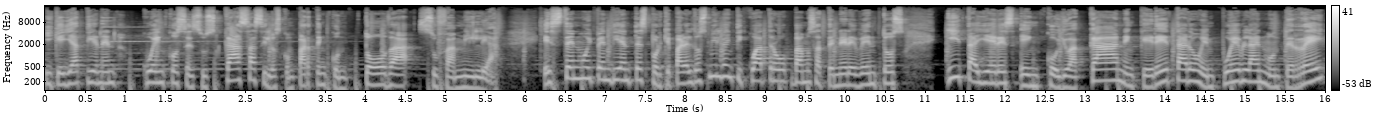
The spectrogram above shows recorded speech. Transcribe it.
y que ya tienen cuencos en sus casas y los comparten con toda su familia. Estén muy pendientes porque para el 2024 vamos a tener eventos y talleres en Coyoacán, en Querétaro, en Puebla, en Monterrey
